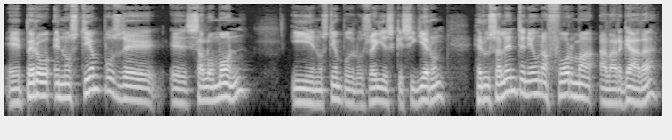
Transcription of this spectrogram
eh, pero en los tiempos de eh, Salomón y en los tiempos de los reyes que siguieron, Jerusalén tenía una forma alargada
